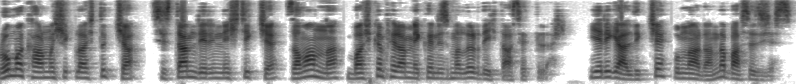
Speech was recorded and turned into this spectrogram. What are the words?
Roma karmaşıklaştıkça, sistem derinleştikçe zamanla başka fren mekanizmaları da ihdas ettiler. Yeri geldikçe bunlardan da bahsedeceğiz.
